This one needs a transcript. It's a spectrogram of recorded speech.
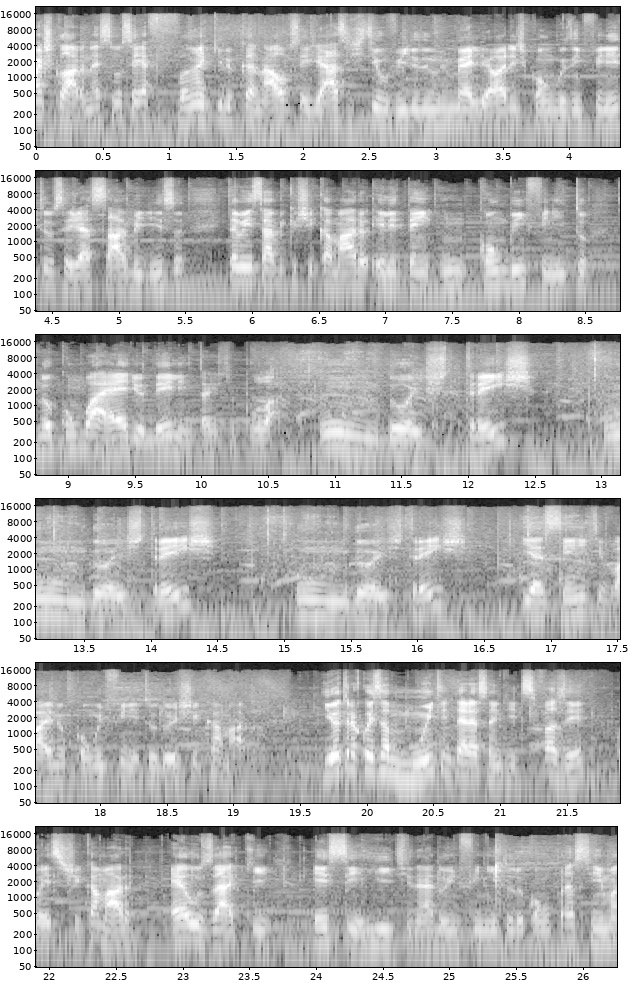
Mas claro, né, se você é fã aqui do canal, você já assistiu o vídeo dos melhores combos infinitos, você já sabe disso. Também sabe que o Shikamaru, ele tem um combo infinito no combo aéreo dele, então a gente pula 1, 2, 3, 1, 2, 3, 1, 2, 3, e assim a gente vai no combo infinito do Shikamaru. E outra coisa muito interessante de se fazer com esse Shikamaru é usar aqui esse hit né, do infinito do combo pra cima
